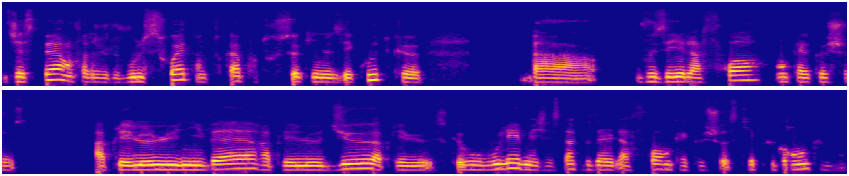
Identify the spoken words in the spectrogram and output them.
J'espère, enfin, je vous le souhaite, en tout cas pour tous ceux qui nous écoutent, que bah, vous ayez la foi en quelque chose. Appelez-le l'univers, appelez-le Dieu, appelez-le ce que vous voulez, mais j'espère que vous avez la foi en quelque chose qui est plus grand que vous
